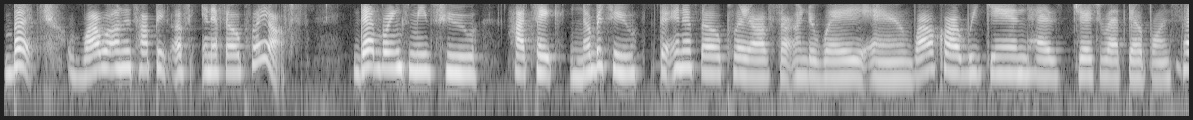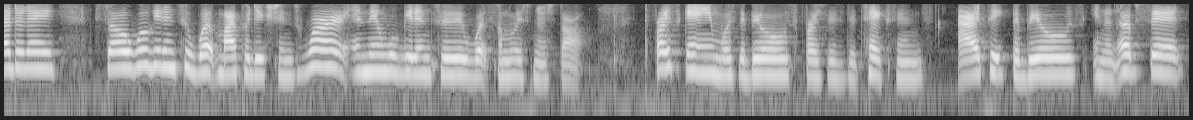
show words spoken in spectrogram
But while we're on the topic of NFL playoffs, that brings me to hot take number two. The NFL playoffs are underway and wildcard weekend has just wrapped up on Saturday. So we'll get into what my predictions were and then we'll get into what some listeners thought. The first game was the Bills versus the Texans. I picked the Bills in an upset,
